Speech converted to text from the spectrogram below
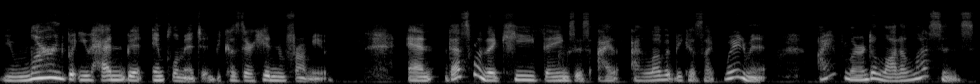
you learned but you hadn't been implemented because they're hidden from you and that's one of the key things is i i love it because like wait a minute I have learned a lot of lessons.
